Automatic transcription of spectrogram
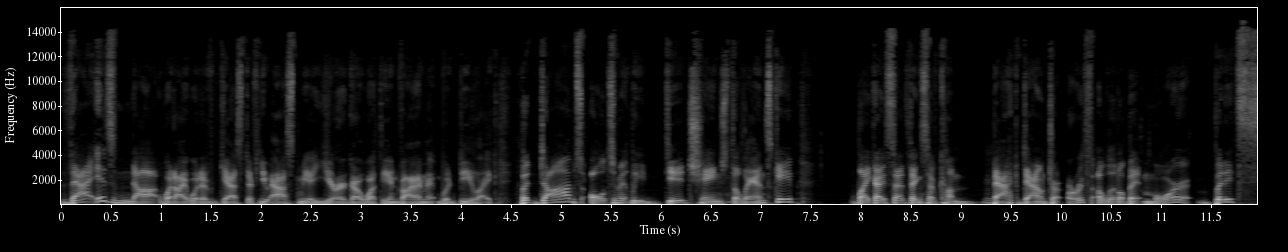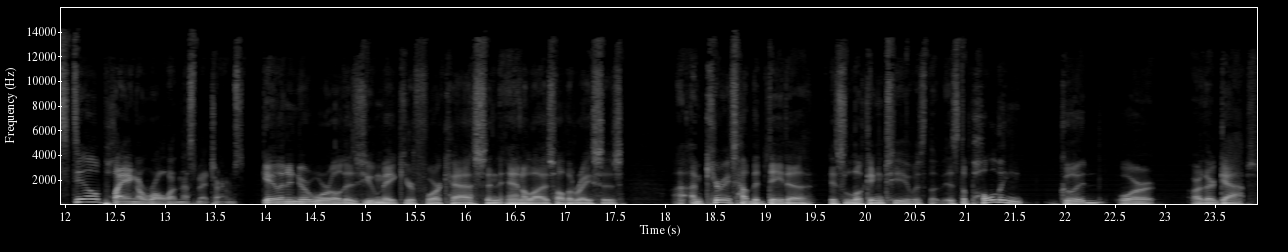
That is not what I would have guessed if you asked me a year ago what the environment would be like. But Dobbs ultimately did change the landscape like I said, things have come mm-hmm. back down to earth a little bit more, but it's still playing a role in this midterms. Galen, in your world, as you make your forecasts and analyze all the races, I'm curious how the data is looking to you. Is the is the polling good, or are there gaps?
